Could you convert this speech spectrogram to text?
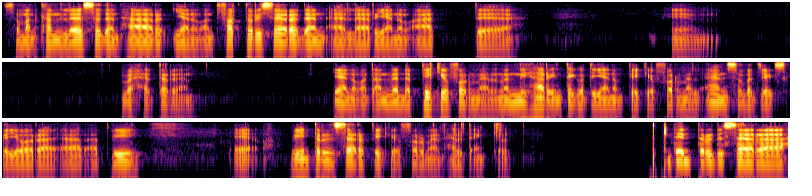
Så man kan lösa den här genom att faktorisera den eller genom att eh, vad heter den? Genom att använda PQ-formel. Men ni har inte gått igenom PQ-formel än, så vad jag ska göra är att vi, eh, vi introducerar PQ-formel helt enkelt. Inte introducera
